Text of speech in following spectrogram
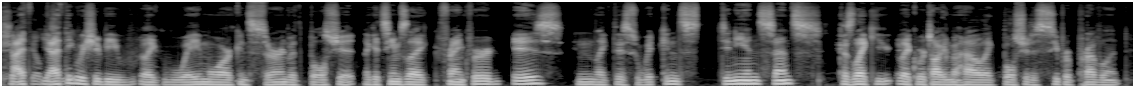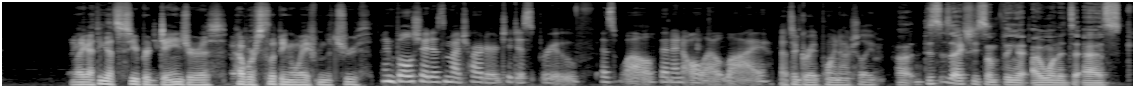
Should I, feel yeah, I think we should be like way more concerned with bullshit. Like it seems like Frankfurt is in like this Wittgensteinian sense, because like you like we're talking about how like bullshit is super prevalent. Like I think that's super dangerous. How we're slipping away from the truth. And bullshit is much harder to disprove as well than an all out lie. That's a great point, actually. Uh, this is actually something I- I wanted to ask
